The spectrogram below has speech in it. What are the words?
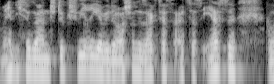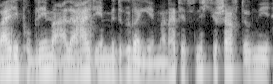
wenn nicht sogar ein Stück schwieriger, wie du auch schon gesagt hast, als das erste, weil die Probleme alle halt eben mit rübergehen. Man hat jetzt nicht geschafft, irgendwie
